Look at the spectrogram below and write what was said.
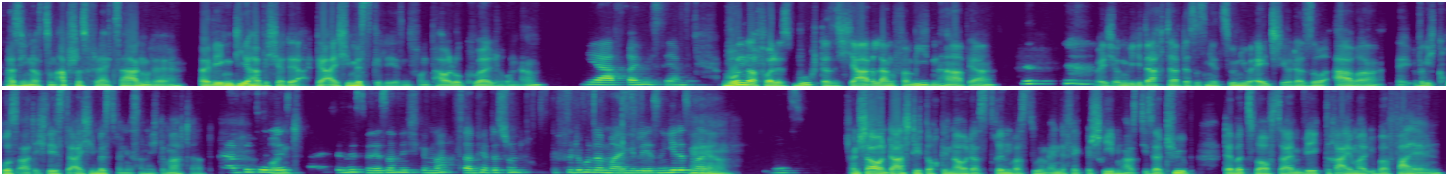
was ich noch zum Abschluss vielleicht sagen will, weil wegen dir habe ich ja der, der Alchemist gelesen von Paulo Coelho, ne? Ja, freue mich sehr. Wundervolles Buch, das ich jahrelang vermieden habe, ja. Weil ich irgendwie gedacht habe, das ist mir zu New Age oder so, aber ey, wirklich großartig. Lest der Alchemist, wenn ihr es noch nicht gemacht habt. Ja, bitte Und, lest der Alchemist, wenn ihr es noch nicht gemacht habt. Ich habe das schon gefühlt hundertmal gelesen, jedes Mal. Ja, ja. Und schau, und da steht doch genau das drin, was du im Endeffekt beschrieben hast. Dieser Typ, der wird zwar auf seinem Weg dreimal überfallen,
